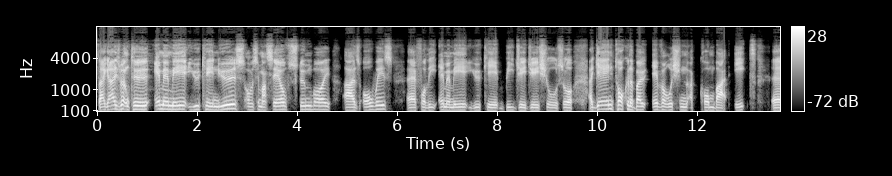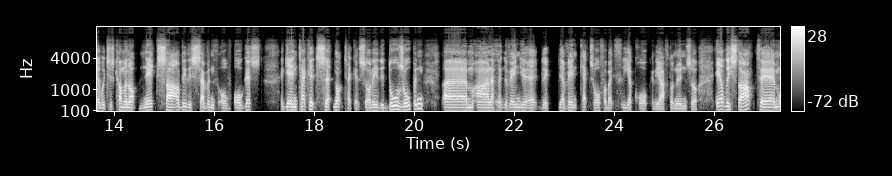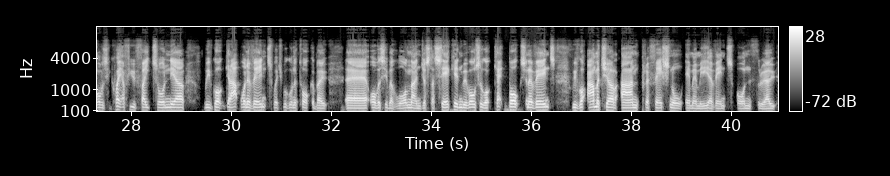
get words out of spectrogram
So, hi guys, welcome to MMA UK News. Obviously, myself, Stoomboy, as always, uh, for the MMA UK BJJ show. So, again, talking about Evolution of Combat 8, uh, which is coming up next Saturday, the 7th of August. Again, tickets, uh, not tickets, sorry, the doors open. Um, and I think the venue, uh, the, the event kicks off about three o'clock in the afternoon. So, early start. Um, obviously, quite a few fights on there. We've got grappling events, which we're going to talk about, uh, obviously, with Lorna in just a second. We've also got kickboxing events. We've got amateur and professional MMA events on throughout.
